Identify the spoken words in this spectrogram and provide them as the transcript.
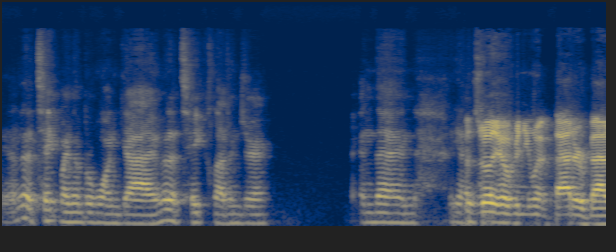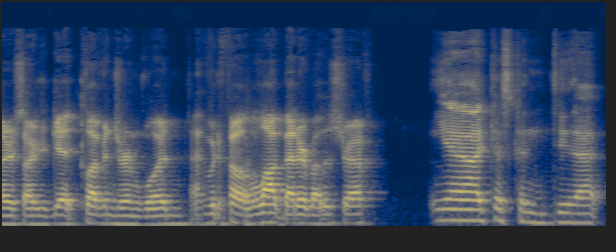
Yeah, I'm gonna take my number one guy. I'm gonna take Clevinger, and then yeah, I was really hoping you went batter batter so I could get Clevinger and Wood. I would have felt a lot better about this draft. yeah, I just couldn't do that.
